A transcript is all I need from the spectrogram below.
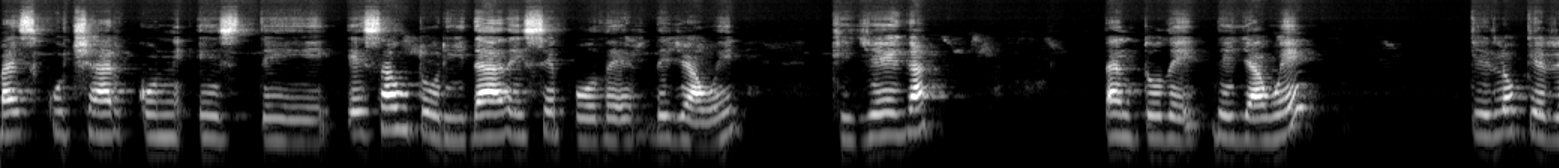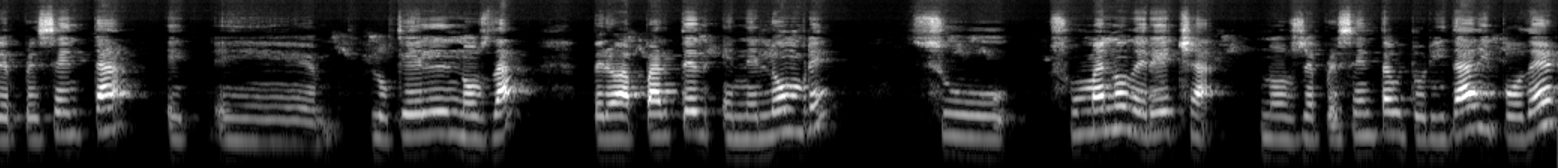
va a escuchar con este, esa autoridad, ese poder de Yahweh que llega tanto de, de Yahweh, que es lo que representa eh, eh, lo que Él nos da, pero aparte en el hombre, su, su mano derecha nos representa autoridad y poder,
